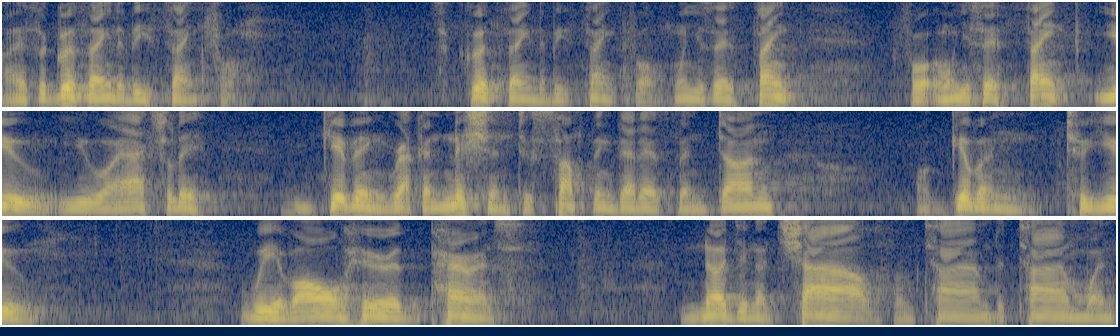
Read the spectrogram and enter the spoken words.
Uh, it's a good thing to be thankful. It's a good thing to be thankful. When you say thank for, when you say thank you, you are actually giving recognition to something that has been done or given to you. We have all heard parents nudging a child from time to time when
